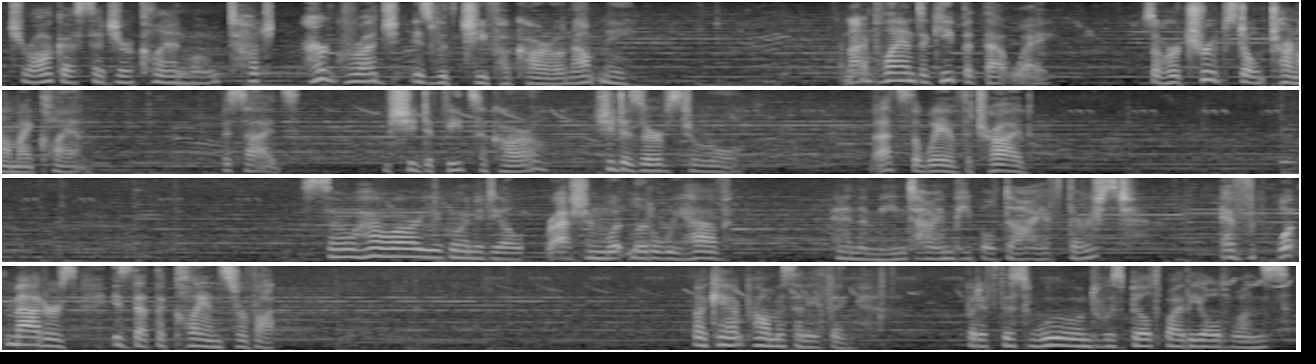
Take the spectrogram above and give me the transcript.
Drakka said your clan won't touch... Her grudge is with Chief Hekarro, not me. And I plan to keep it that way, so her troops don't turn on my clan. Besides, if she defeats Hekarro, she deserves to rule. That's the way of the tribe. So how are you going to deal... Ration what little we have. And in the meantime, people die of thirst? Every what matters is that the clan survive. I can't promise anything. But if this wound was built by the old ones,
